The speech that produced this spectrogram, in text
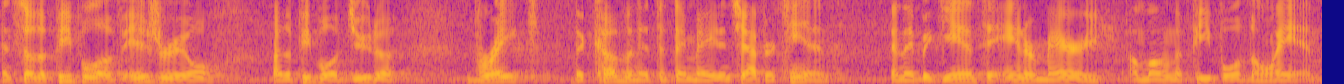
And so the people of Israel, or the people of Judah, break the covenant that they made in chapter 10, and they began to intermarry among the people of the land.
